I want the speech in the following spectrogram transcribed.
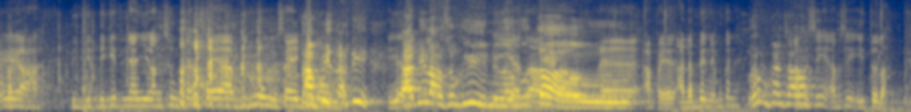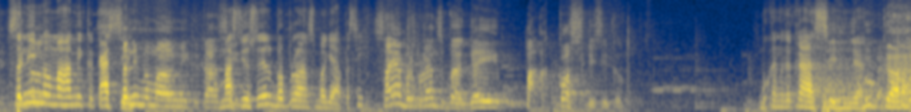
Iya, dikit-dikit nyanyi langsung kan saya bingung, saya bingung. Tapi tadi Iya. tadi langsung gini, Iya, langsung tahu. Eh, apa ya? Ada band ya bukan ya? Oh, bukan salah. Apa sih? Apa sih? Itulah. Seni memahami kekasih. Seni memahami kekasih. Mas Yusril berperan sebagai apa sih? Saya berperan sebagai Pak Kos di situ. Bukan kekasihnya. Bukan.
